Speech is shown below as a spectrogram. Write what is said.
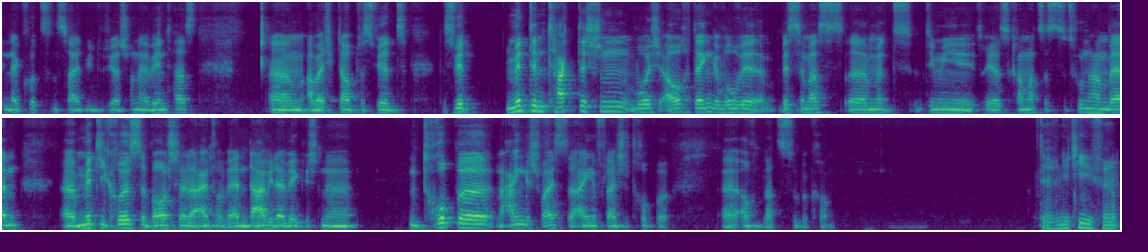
in der kurzen Zeit, wie du ja schon erwähnt hast. Ähm, aber ich glaube, das wird, das wird mit dem taktischen, wo ich auch denke, wo wir ein bisschen was äh, mit Dimitrios Kramatzes zu tun haben werden, äh, mit die größte Baustelle einfach werden, da wieder wirklich eine, eine Truppe, eine eingeschweißte, eingefleischte Truppe äh, auf den Platz zu bekommen. Definitiv, ja.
